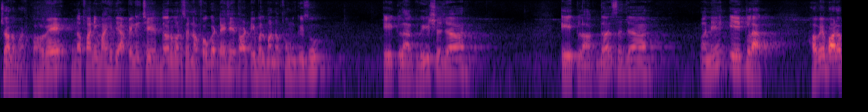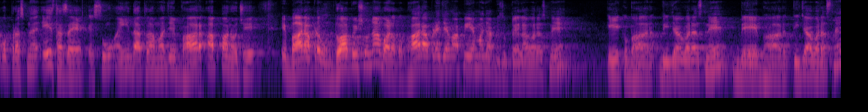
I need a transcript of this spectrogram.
ચાલો બાળકો, હવે નફાની માહિતી આપેલી છે. દર વર્ષે નફો ઘટે છે. તો આ ટેબલમાં નફો મૂકીશું. એક લાખ વીસ હજાર, એક લાખ દસ હજાર અને એક લાખ. હવે બાળકો, પ્રશ્ન એ થશે કે શું અહીં દાખલામાં જે ભાર આપવાનો છે, એ ભાર આપણે ઊંધો આપીશું? ના બાળકો, ભાર આપણે જેમ આપીએ એમ જ આપીશું. પહેલાં વર્ષને એક ભાર, બીજા વર્ષને બે ભાર, ત્રીજા વર્ષને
